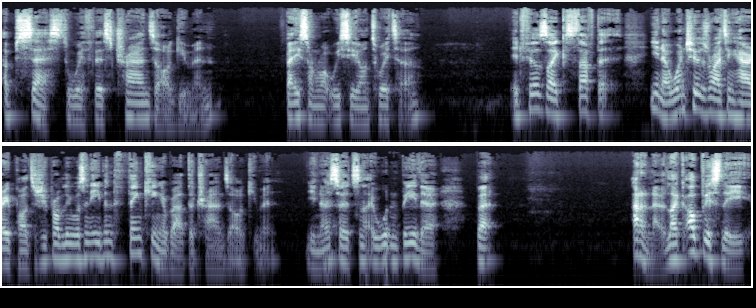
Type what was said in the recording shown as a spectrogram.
obsessed with this trans argument based on what we see on Twitter it feels like stuff that you know when she was writing Harry Potter, she probably wasn't even thinking about the trans argument. You know, yeah. so it's not, it wouldn't be there. But I don't know. Like obviously,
